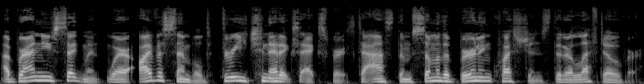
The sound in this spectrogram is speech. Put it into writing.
a brand new segment where I've assembled three genetics experts to ask them some of the burning questions that are left over.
